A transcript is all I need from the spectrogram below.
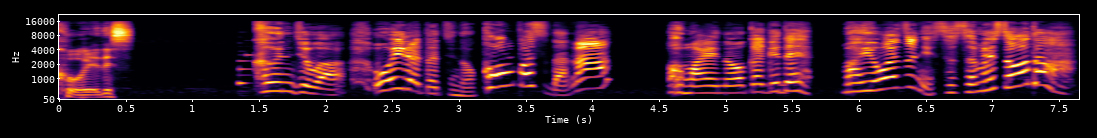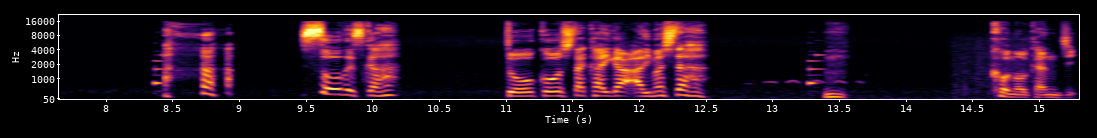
光栄です。君主はオイラたちのコンパスだな。お前のおかげで迷わずに進めそうだ。そうですか？同行した甲斐がありました。うん。この感じ。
